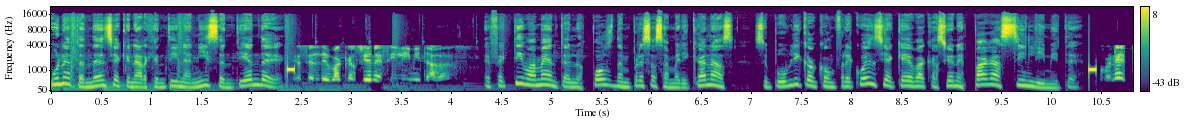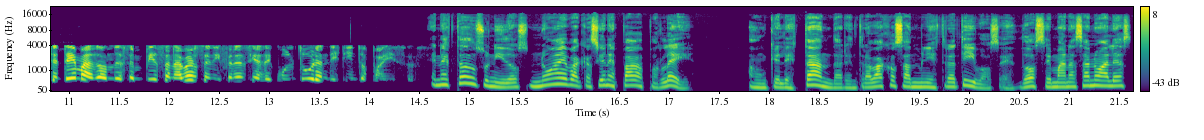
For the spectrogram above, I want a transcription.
Una tendencia que en Argentina ni se entiende es el de vacaciones ilimitadas. Efectivamente, en los posts de empresas americanas se publica con frecuencia que hay vacaciones pagas sin límite este tema es donde se empiezan a verse diferencias de cultura en distintos países. En Estados Unidos no hay vacaciones pagas por ley. Aunque el estándar en trabajos administrativos es dos semanas anuales,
